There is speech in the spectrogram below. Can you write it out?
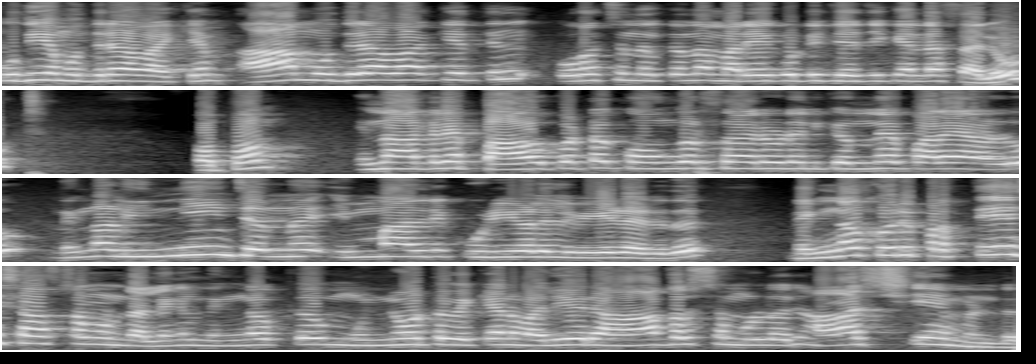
പുതിയ മുദ്രാവാക്യം. ആ മുദ്രാവാക്യത്തിൽ ഉറച്ചു നിൽക്കുന്ന മറിയക്കുട്ടി ചേച്ചിക്ക് എന്റെ സല്യൂട്ട്. ഒപ്പം ഈ നാട്ടിലെ പാവപ്പെട്ട കോൺഗ്രസ്സുകാരോട് എനിക്ക് ഒന്നേ പറയാനുള്ളൂ. നിങ്ങൾ ഇനിയും ചെന്ന് ഇമാതിരി കുഴികളിൽ വീഴരുത്. നിങ്ങൾക്കൊരു പ്രത്യയ ശാസ്ത്രമുണ്ട്. അല്ലെങ്കിൽ നിങ്ങൾക്ക് മുന്നോട്ട് വെക്കാൻ വലിയൊരു ആദർശമുള്ള ഒരു ആശയമുണ്ട്.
